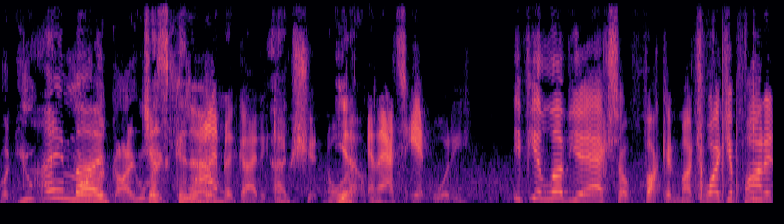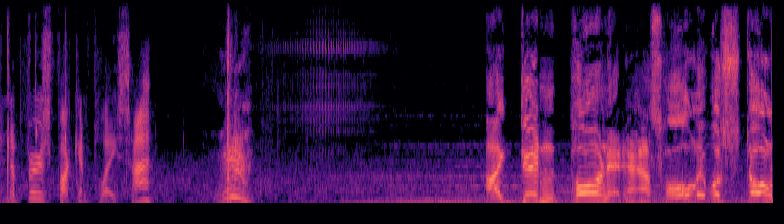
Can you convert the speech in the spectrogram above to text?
But you, I'm, uh, the guy who just gonna- sure- I'm the guy that keeps shit in order. you know. And that's it, Woody. If you love your ex so fucking much, why'd you pawn it in the first fucking place, huh? I didn't pawn it, asshole. It was stolen.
